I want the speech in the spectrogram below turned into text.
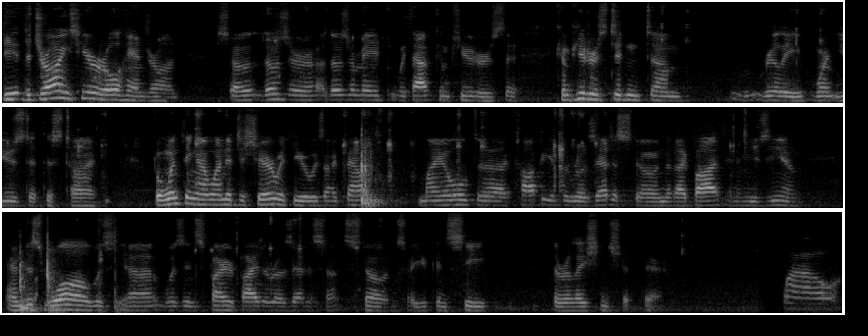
The, the drawings here are all hand drawn. So those are, those are made without computers. The computers didn't, um, really weren't used at this time. But one thing I wanted to share with you is I found my old uh, copy of the Rosetta Stone that I bought in a museum. And this wall was, uh, was inspired by the Rosetta Stone. So you can see the relationship there. wow.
